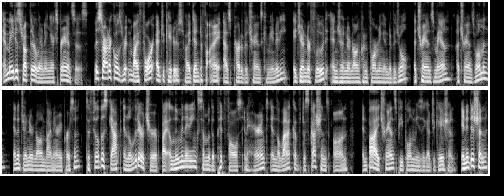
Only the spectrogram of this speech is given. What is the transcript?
and may disrupt their learning experiences. This article is written by four educators who identify as part of the trans community a gender fluid and gender nonconforming individual, a trans man, a trans woman, and a gender non binary person to fill this gap in the literature by illuminating some of the pitfalls inherent in the lack of discussions on and by trans people in music education. In addition,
